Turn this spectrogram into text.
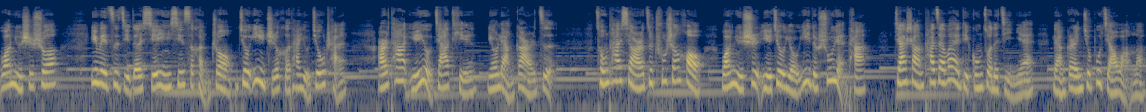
王女士说，因为自己的邪淫心思很重，就一直和他有纠缠，而他也有家庭，有两个儿子。从他小儿子出生后，王女士也就有意的疏远他。加上他在外地工作的几年，两个人就不交往了。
